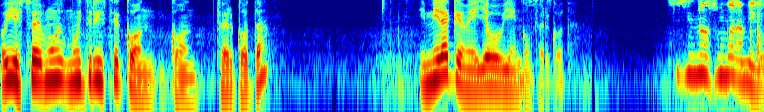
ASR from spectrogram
Oye, estoy muy, muy triste con, con Fercota. Y mira que me llevo bien con Fercota. Sí, sí, no, es un buen amigo.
